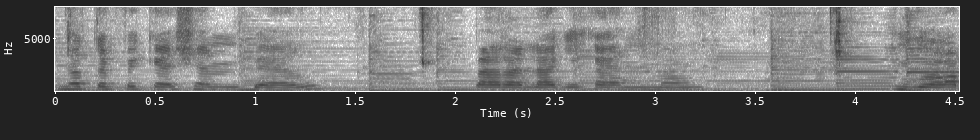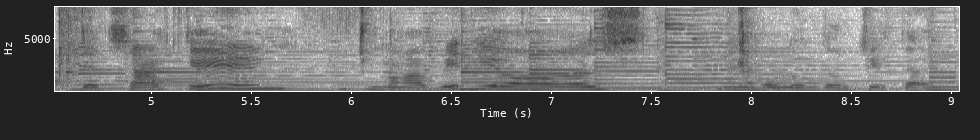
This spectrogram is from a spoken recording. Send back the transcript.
notification bell para lagi kang mag-update sa akin, mga videos, nahulog ng chicken.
